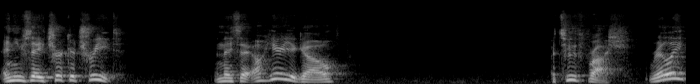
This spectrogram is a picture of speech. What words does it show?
and you say, trick or treat, and they say, oh, here you go. A toothbrush. Really?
